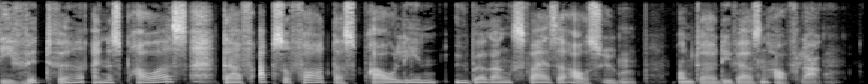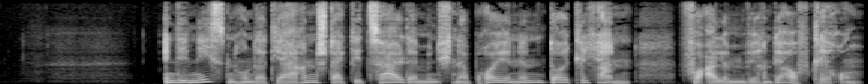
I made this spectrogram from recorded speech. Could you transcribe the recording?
Die Witwe eines Brauers darf ab sofort das Braulehen übergangsweise ausüben, unter diversen Auflagen. In den nächsten 100 Jahren steigt die Zahl der Münchner Bräuinnen deutlich an, vor allem während der Aufklärung.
